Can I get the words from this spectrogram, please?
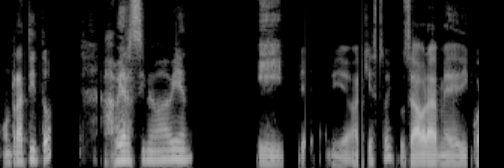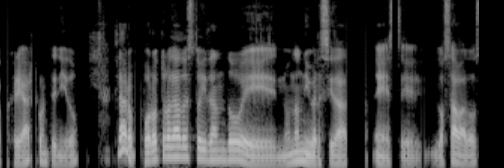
un ratito, a ver si me va bien. Y, aquí estoy. O sea, ahora me dedico a crear contenido. Claro, por otro lado estoy dando en una universidad, este, los sábados,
